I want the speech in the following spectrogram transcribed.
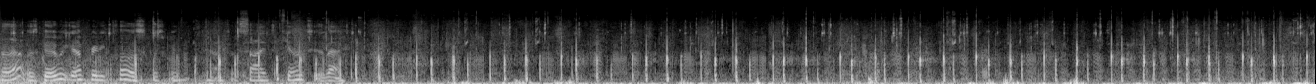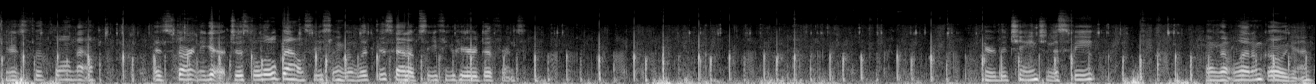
So that was good. We got pretty close because we have a side to go to then. Here's football now. It's starting to get just a little bouncy, so I'm going to lift his head up, see if you hear a difference. Hear the change in his feet? I'm going to let him go again.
